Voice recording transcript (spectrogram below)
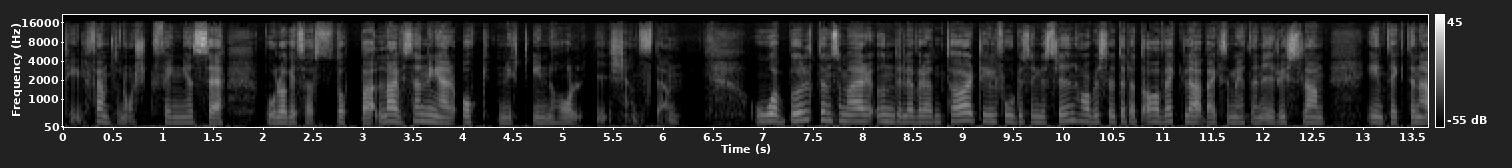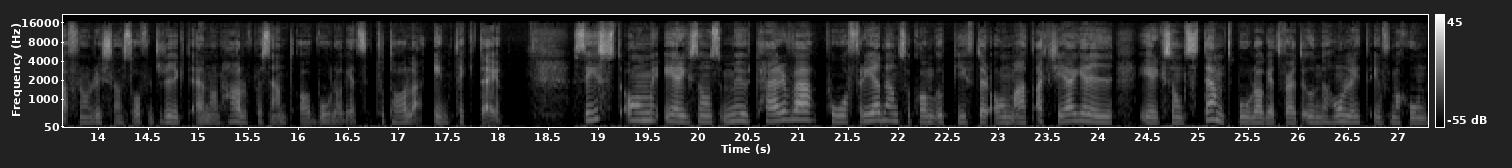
till 15 års fängelse. Bolaget ska stoppa livesändningar och nytt innehåll i tjänsten. Och Bulten som är underleverantör till fordonsindustrin har beslutat att avveckla verksamheten i Ryssland. Intäkterna från Ryssland står för drygt 1,5% av bolagets totala intäkter. Sist om Ericssons muthärva. På fredagen så kom uppgifter om att aktieägare i Ericsson stämt bolaget för att undanhållit information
